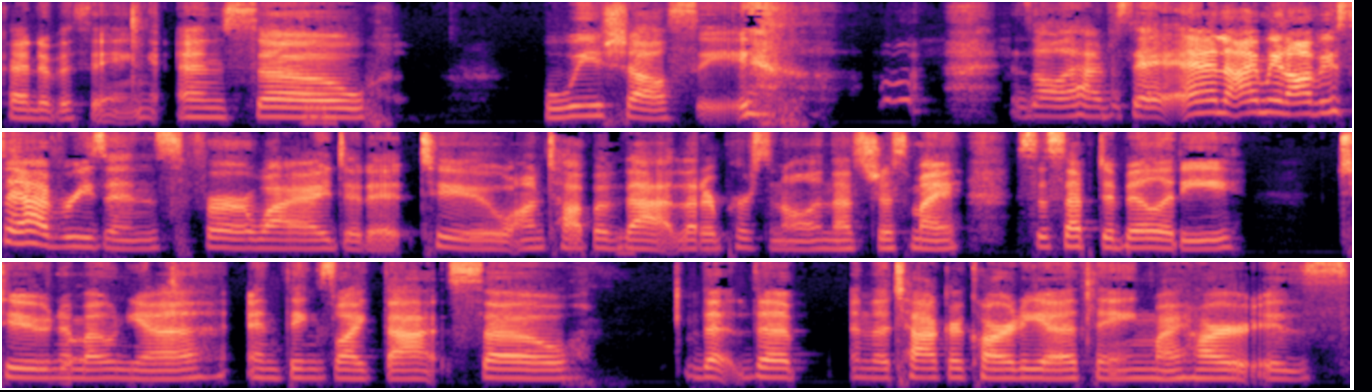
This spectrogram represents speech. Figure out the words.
kind of a thing. And so mm-hmm. we shall see. is all I have to say. And I mean, obviously, I have reasons for why I did it too, on top of that, that are personal. And that's just my susceptibility to pneumonia and things like that. So, the, the, and the tachycardia thing, my heart is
